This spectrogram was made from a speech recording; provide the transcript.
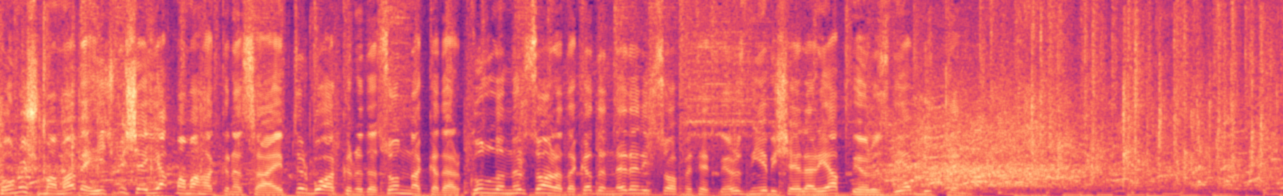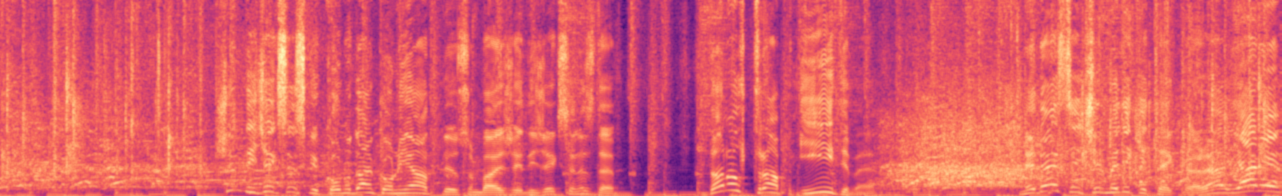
konuşmama ve hiçbir şey yapmama hakkına sahiptir. Bu hakkını da sonuna kadar kullanır. Sonra da kadın neden hiç sohbet etmiyoruz, niye bir şeyler yapmıyoruz diye bitlenir. Şimdi diyeceksiniz ki konudan konuya atlıyorsun Bayce diyeceksiniz de. Donald Trump iyiydi be. Neden seçilmedi ki tekrar ha? Yani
